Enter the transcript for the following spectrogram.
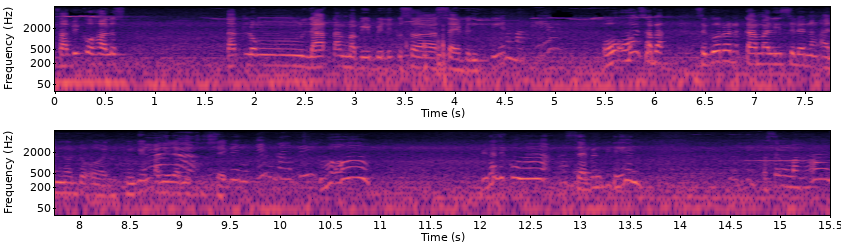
Sabi ko halos tatlong latang mabibili ko sa 17. Oo, saba, siguro nagkamali sila ng ano doon. Hindi pa nila na-check. 17, grabe. Oo. Binali ko nga, 17. Kasi ang mahal.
